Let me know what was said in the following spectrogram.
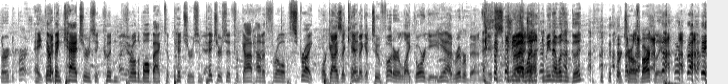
third to first. Hey, there Right, have been catchers that couldn't oh, throw the ball back to pitchers, and pitchers that forgot how to throw a strike. Or guys that can't And- make a two footer like Gorgie Yeah. at Riverbend. It's You mean, that wasn't, you mean that wasn't good? or Charles Barkley. right.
